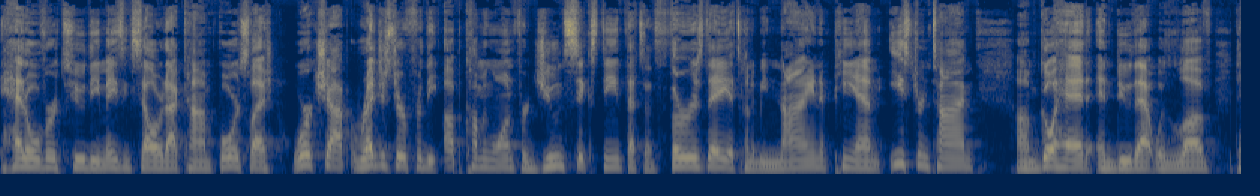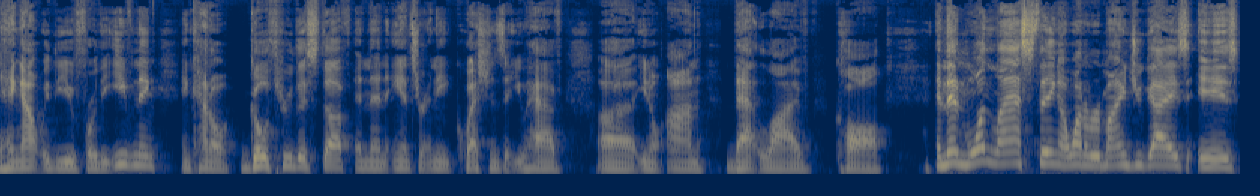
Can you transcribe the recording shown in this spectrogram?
head over to theamazingseller.com forward slash workshop. Register for the upcoming one for June 16th. That's a Thursday. It's going to be 9 p.m. Eastern time. Um, go ahead and do that. Would love to hang out with you for the evening and kind of go through this stuff and then answer any questions that you have, uh, you know, on that live call. And then one last thing I want to remind you guys is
